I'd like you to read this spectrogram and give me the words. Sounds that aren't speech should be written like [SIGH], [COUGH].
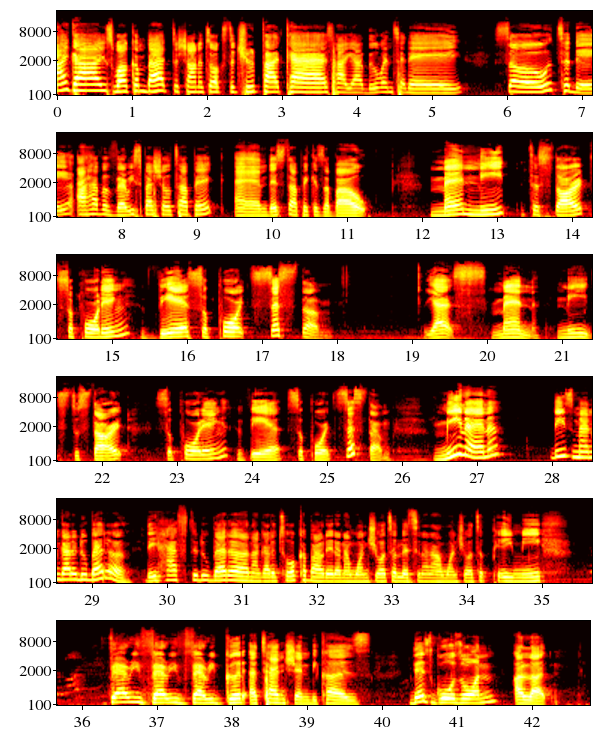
Hi guys, welcome back to Shauna Talks the Truth podcast. How y'all doing today? So, today I have a very special topic and this topic is about men need to start supporting their support system. Yes, men needs to start supporting their support system. Meaning these men got to do better they have to do better and I got to talk about it and I want y'all to listen and I want y'all to pay me very very very good attention because this goes on a lot.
